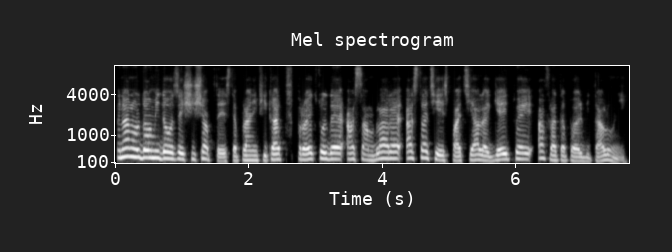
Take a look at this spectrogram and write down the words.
În anul 2027 este planificat proiectul de asamblare a stației spațiale Gateway, aflată pe orbita Lunii.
